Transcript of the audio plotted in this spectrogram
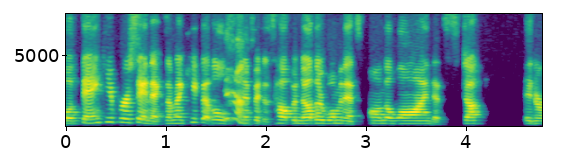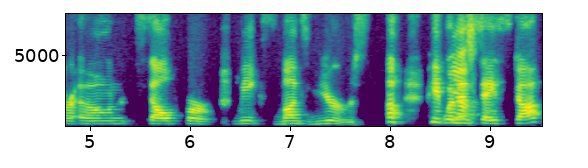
Well, thank you for saying that. Cause I'm gonna keep that little Yeah. snippet to help another woman that's on the line that's stuck in our own self for weeks, months, years. People women Yes. stay stuck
